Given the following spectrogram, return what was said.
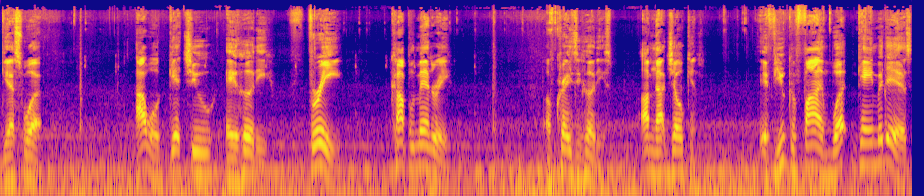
guess what? I will get you a hoodie free, complimentary of crazy hoodies. I'm not joking. If you can find what game it is,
